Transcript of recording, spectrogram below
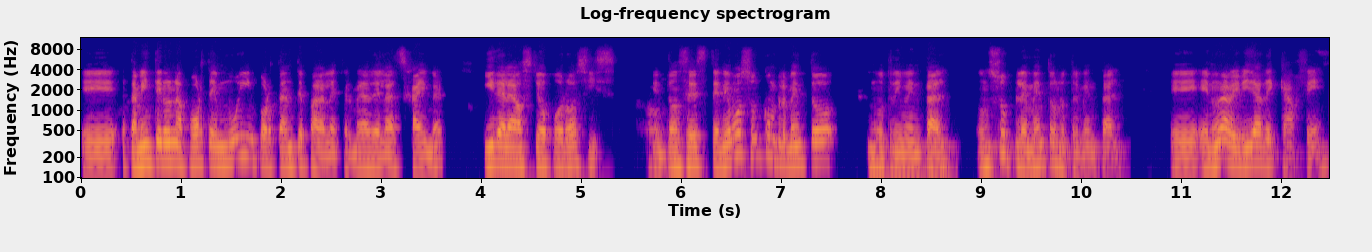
Eh, también tiene un aporte muy importante para la enfermedad del Alzheimer y de la osteoporosis. Entonces, tenemos un complemento nutrimental, un suplemento nutrimental eh, en una bebida de café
